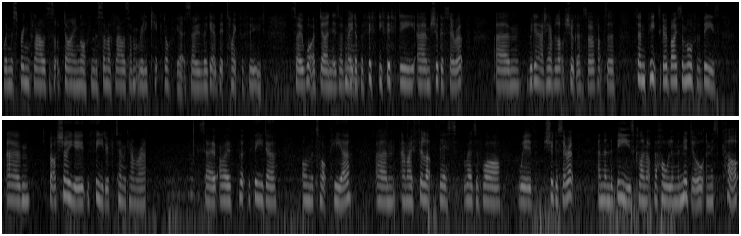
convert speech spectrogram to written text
when the spring flowers are sort of dying off and the summer flowers haven't really kicked off yet, so they get a bit tight for food. So what I've done is I've made up a 50-50 um, sugar syrup um, we didn't actually have a lot of sugar, so I've had to send Pete to go buy some more for the bees. Um, but I'll show you the feeder if I turn the camera out. So I've put the feeder on the top here, um, and I fill up this reservoir with sugar syrup, and then the bees climb up the hole in the middle, and this cup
